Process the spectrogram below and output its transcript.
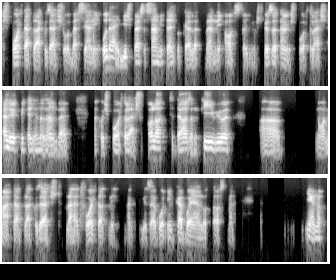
sporttáplálkozásról beszélni. Odáig is persze számításba kell venni azt, hogy most közvetlenül sportolás előtt mit tegyen az ember, meg hogy sportolás alatt, de azon kívül a normál táplálkozást lehet folytatni, meg igazából inkább ajánlotta azt, mert ilyen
